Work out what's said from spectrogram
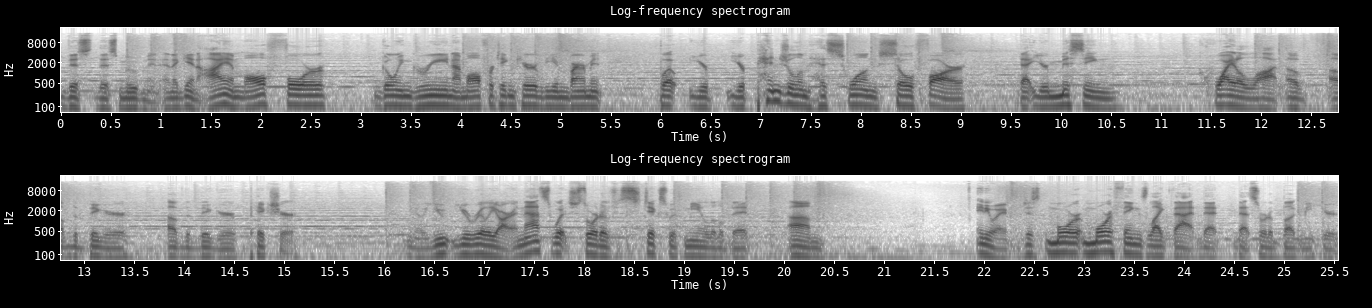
this this movement. And again, I am all for going green. I'm all for taking care of the environment, but your your pendulum has swung so far that you're missing quite a lot of of the bigger of the bigger picture. You know you you really are and that's what sort of sticks with me a little bit. Um, anyway just more more things like that that that sort of bug me here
